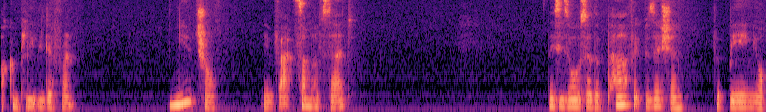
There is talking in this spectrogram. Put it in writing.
are completely different. Neutral, in fact, some have said. This is also the perfect position for being your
